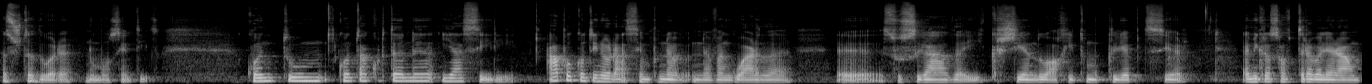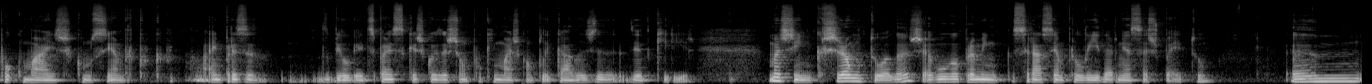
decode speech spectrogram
assustadora, no bom sentido. Quanto, quanto à Cortana e à Siri, a Apple continuará sempre na, na vanguarda, uh, sossegada e crescendo ao ritmo que lhe apetecer. A Microsoft trabalhará um pouco mais, como sempre, porque a empresa de Bill Gates parece que as coisas são um pouquinho mais complicadas de, de adquirir. Mas sim, crescerão todas. A Google, para mim, será sempre líder nesse aspecto. Um,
